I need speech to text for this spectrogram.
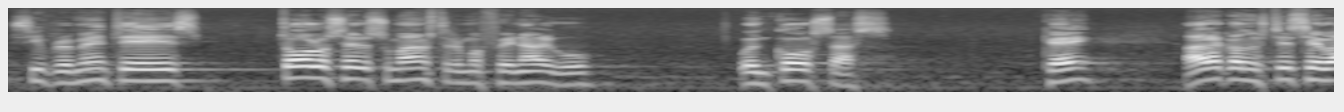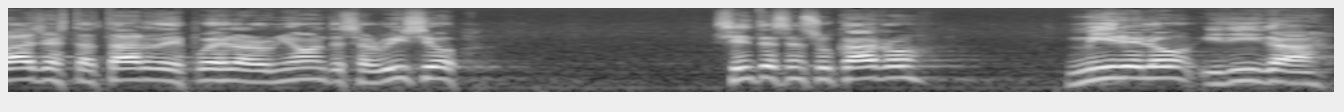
simplemente es todos los seres humanos tenemos fe en algo o en cosas. ¿okay? Ahora cuando usted se vaya esta tarde después de la reunión de servicio, siéntese en su carro, mírelo y diga,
